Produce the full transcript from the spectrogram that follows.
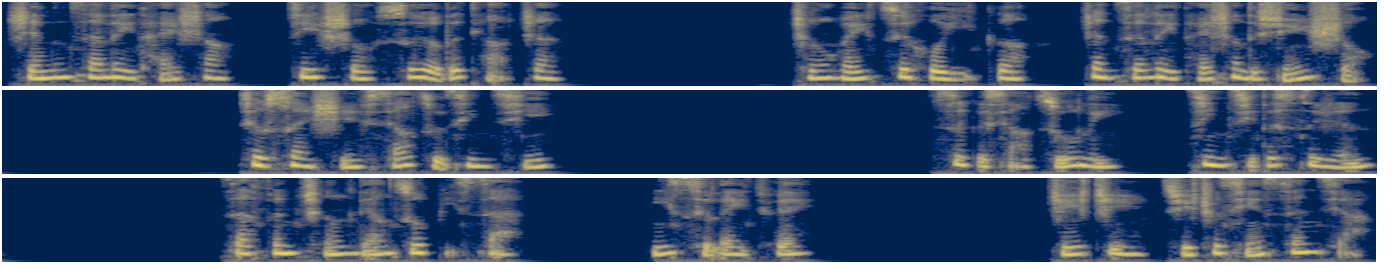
谁能在擂台上接受所有的挑战，成为最后一个站在擂台上的选手，就算是小组晋级。四个小组里晋级的四人，再分成两组比赛，以此类推，直至决出前三甲。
